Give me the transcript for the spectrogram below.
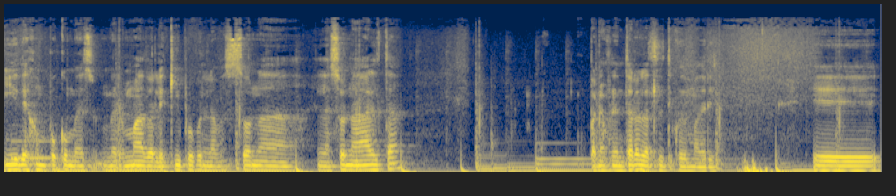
y deja un poco mermado al equipo en la zona, en la zona alta para enfrentar al Atlético de Madrid. Eh,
